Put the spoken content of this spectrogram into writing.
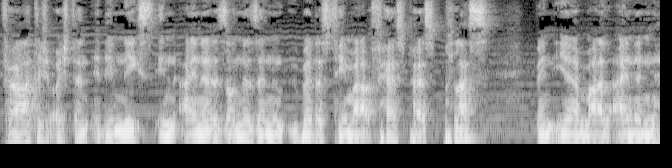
verrate ich euch dann demnächst in einer Sondersendung über das Thema Fast Pass Plus. Wenn ihr mal einen,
